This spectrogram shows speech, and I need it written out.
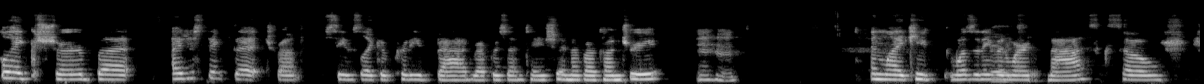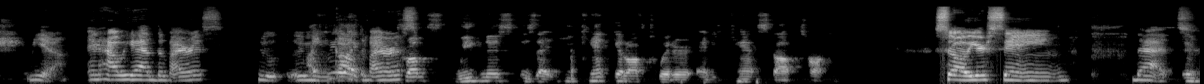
like sure, but I just think that Trump seems like a pretty bad representation of our country. hmm And like he wasn't even Very wearing true. a mask, so Yeah, and how he had the virus. Who I I mean feel got like the virus? Trump's weakness is that he can't get off Twitter and he can't stop talking. So you're saying that If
